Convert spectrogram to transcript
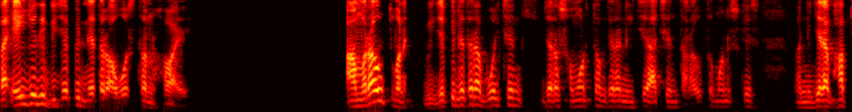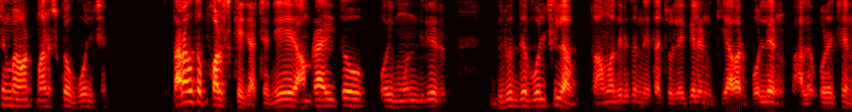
বা এই যদি বিজেপির নেতার অবস্থান হয় আমরাও মানে বিজেপি নেতারা বলছেন, যারা সমর্থক, যারা নিচে আছেন, তারাও তো মানুষকে মানে নিজেরা ভাবছেন মানুষকেও বলছেন। তারাও তো ফলস খেয়ে যাচ্ছেন যে, আমরাই তো ওই মন্দিরের বিরুদ্ধে বলছিলাম, তো আমাদেরই তো নেতা চলে গেলেন, গিয়ে আবার বললেন, ভালো করেছেন,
